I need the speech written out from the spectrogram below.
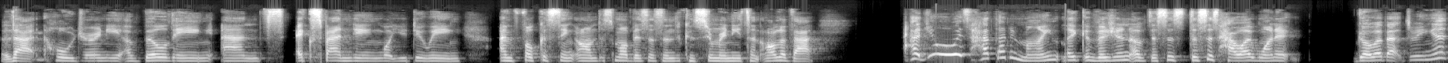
that whole journey of building and expanding what you're doing and focusing on the small business and the consumer needs and all of that. Had you always had that in mind, like a vision of this is this is how I want to go about doing it,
